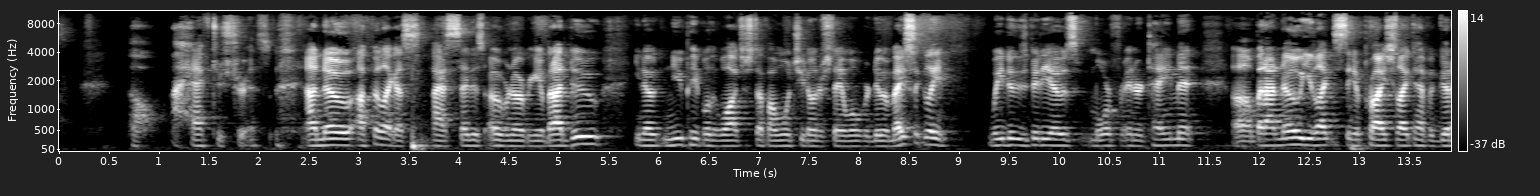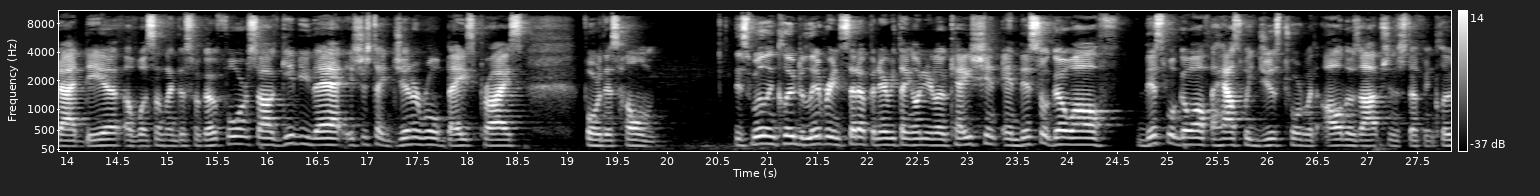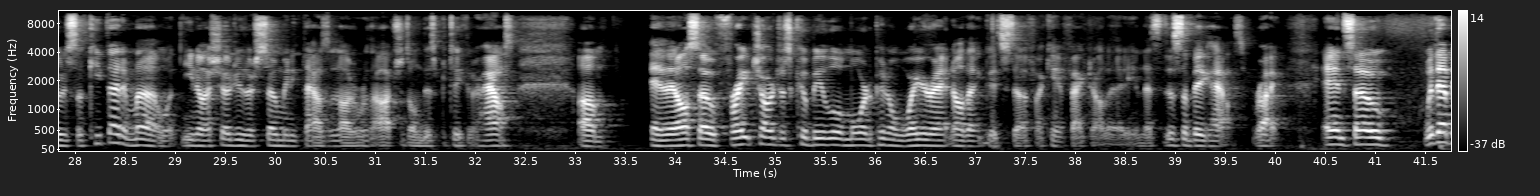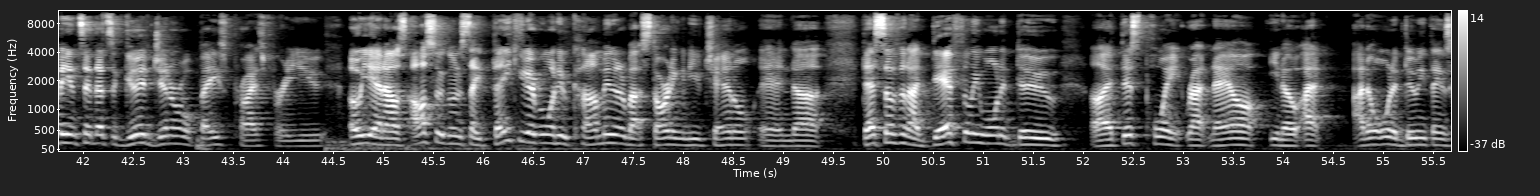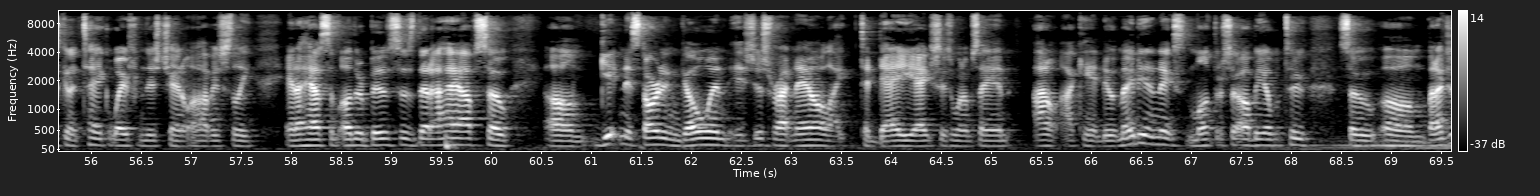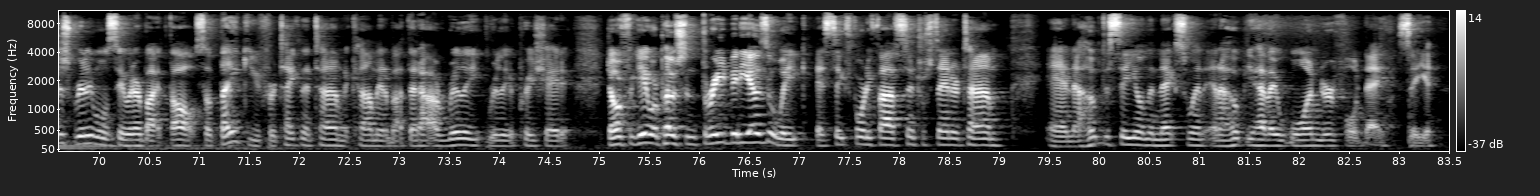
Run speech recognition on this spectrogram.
oh, I have to stress. I know, I feel like I, I say this over and over again, but I do, you know, new people that watch stuff, I want you to understand what we're doing. Basically, we do these videos more for entertainment, uh, but I know you like to see a price, you like to have a good idea of what something like this will go for. So I'll give you that. It's just a general base price for this home. This will include delivery and setup and everything on your location, and this will go off this will go off the house we just toured with all those options stuff included. So keep that in mind. What you know, I showed you there's so many thousand dollars worth of options on this particular house. Um, and then also freight charges could be a little more depending on where you're at and all that good stuff. I can't factor all that in. That's this is a big house, right? And so with that being said, that's a good general base price for you. Oh yeah, and I was also going to say thank you everyone who commented about starting a new channel. And uh, that's something I definitely want to do uh, at this point right now. You know, I, I don't want to do anything that's going to take away from this channel, obviously. And I have some other businesses that I have. So um, getting it started and going is just right now, like today actually is what I'm saying. I don't, I can't do it. Maybe in the next month or so I'll be able to. So, um, but I just really want to see what everybody thought. So thank you for taking the time to comment about that. I really, really appreciate it. Don't forget we're posting three videos a week at 6:45 Central Standard Time, and I hope to see you on the next one. And I hope you have a wonderful day. See you.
